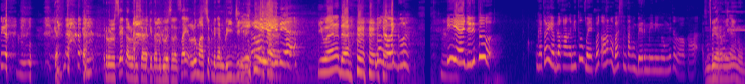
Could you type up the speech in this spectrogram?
lihat gue. kan kan rulesnya kalau misalnya kita berdua selesai lu masuk dengan bridging Oh iya gitu ya. Gimana dah? Gua nge-lag gua. Iya, jadi tuh nggak tahu ya belakangan itu banyak banget orang ngebahas tentang bare minimum itu loh kak. Denger ya? minimum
